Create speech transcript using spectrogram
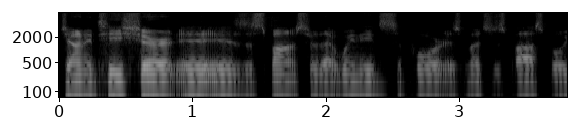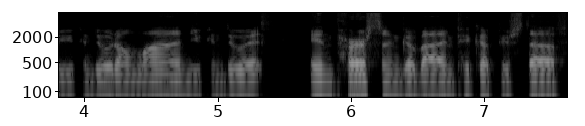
Johnny T-shirt is a sponsor that we need to support as much as possible. You can do it online. You can do it in person. Go by and pick up your stuff.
